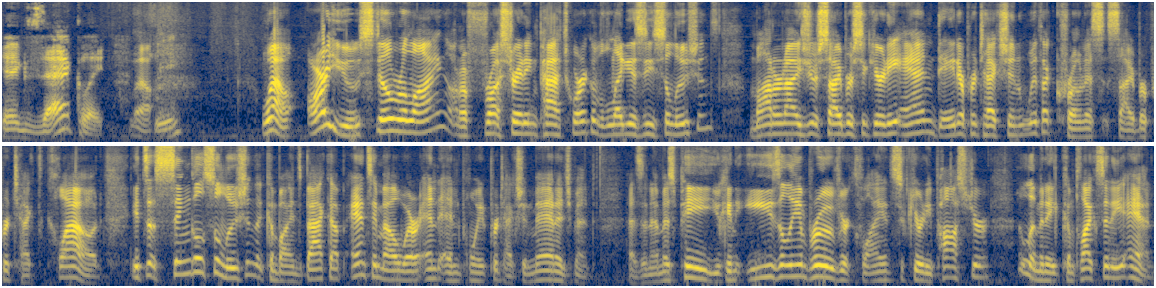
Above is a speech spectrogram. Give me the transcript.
exactly. Well, See? Well, are you still relying on a frustrating patchwork of legacy solutions? Modernize your cybersecurity and data protection with Acronis Cyber Protect Cloud. It's a single solution that combines backup, anti malware, and endpoint protection management. As an MSP, you can easily improve your client's security posture, eliminate complexity, and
